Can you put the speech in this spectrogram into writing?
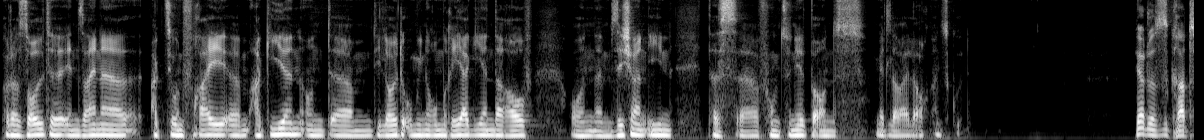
oder sollte in seiner Aktion frei ähm, agieren und ähm, die Leute um ihn herum reagieren darauf und ähm, sichern ihn. Das äh, funktioniert bei uns mittlerweile auch ganz gut. Ja, du hast es gerade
